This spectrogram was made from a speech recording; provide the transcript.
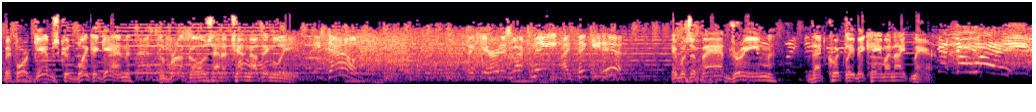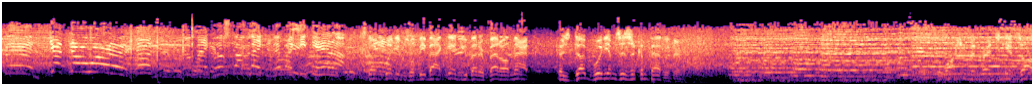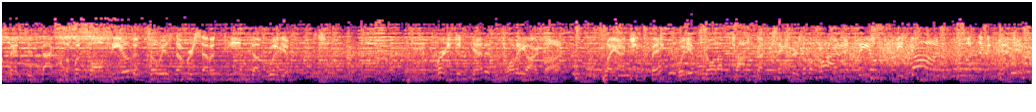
Before Gibbs could blink again, the Broncos had a 10 0 lead. He's down. I think he hurt his left knee. I think he did. It was a bad dream that quickly became a nightmare. Get no way! Get no way! Don't stop making it. Don't stop making it. Everybody keep your head up. Doug Williams will be back in. You better bet on that because Doug Williams is a competitor. The Washington Redskins offense is back on the football field, and so is number 17, Doug Williams. First and 10 at the 20-yard line. Play action fake. Williams going up top. Got Sanders on the fly. Midfield. He's gone. But they can catch him.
